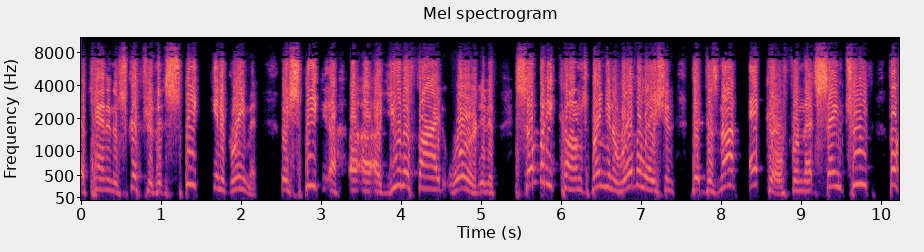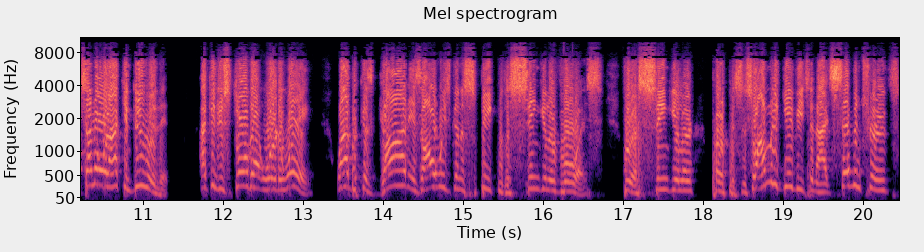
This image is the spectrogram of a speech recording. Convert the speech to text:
a canon of scripture that speak in agreement. They speak a, a, a unified word. And if somebody comes bringing a revelation that does not echo from that same truth, folks, I know what I can do with it. I can just throw that word away. Why? Because God is always going to speak with a singular voice for a singular purpose. And so I'm going to give you tonight seven truths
